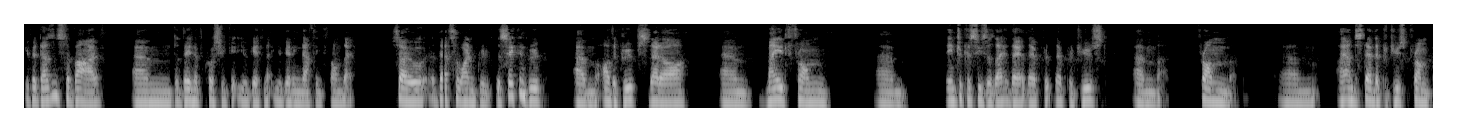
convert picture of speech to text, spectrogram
if it doesn't survive, um, then of course you get, you get, you're getting nothing from that. So that's the one group. The second group um, are the groups that are um, made from um, the intricacies of they they they're, they're produced um, from. Um, I understand they're produced from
